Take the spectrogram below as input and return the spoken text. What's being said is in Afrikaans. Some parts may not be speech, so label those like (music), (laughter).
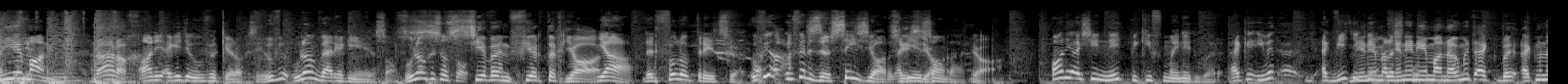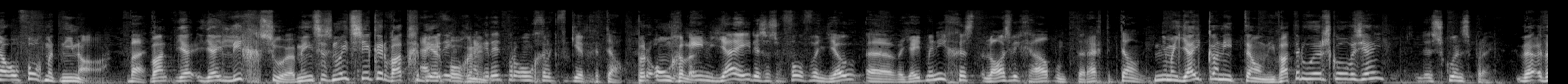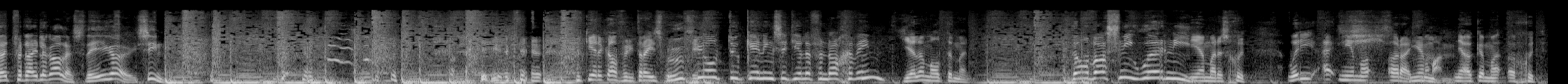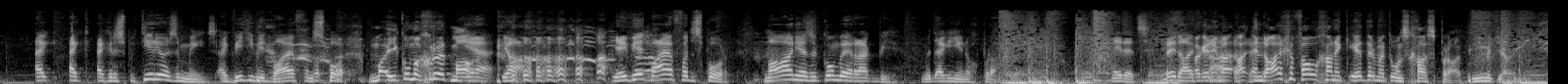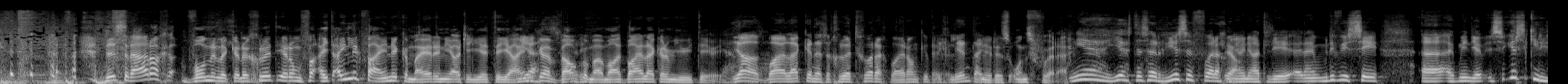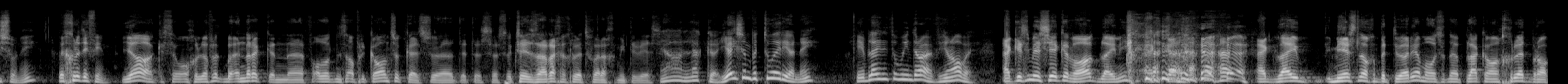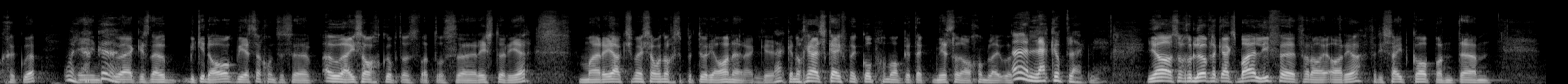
Nee man, regtig. Annie, ek het jou hoeveel keer al gesê. Hoeveel hoe lank werk ek in hierdie saal? Hoe lank is ons al? 47 jaar. Ja, dit voel optreed so. Hoeveel hoeveel is dit? 6 jaar dat ek hier jaar. saamwerk. Ja. Annie, as jy net bietjie vir my net hoor. Ek jy weet eh, ek weet jy Nee nee, ken maar, alles. nee nee nee, maar nou moet ek ek moet nou opvolg met Nina. Wat? Want jy jy lieg so. Mense is nooit seker wat gebeur het, volgende ek het dit per ongeluk verkeerd getel. per ongeluk. En jy, dis as gevolg van jou uh jy het my nie gister laasweek gehelp om te reg te tel nie. Nee, maar jy kan nie tel nie. Watter hoërskool was jy? Dis skoonspruit. Dit dit verduidelik alles. There you go. sien. (laughs) Verkeerde kant vir die treispoor. Hoeveel toekennings het julle vandag gewen? Heeltemal te min. Daar was nie hoor nie. Nee, maar dis goed. Hoorie, ek- nee maar alright. Nee, maar- man. Nee, okay, maar uh, goed. Ek ek ek respekteer jou as 'n mens. Ek weet jy weet baie van sport. (laughs) Maar hier kom 'n groot ma. Ja, ja. Jy weet baie van sport. Maar Anie, as dit kom by rugby, moet ek hier nog praat. Net dit sê. Net daai. Okay, nee, maar in daai geval gaan ek eerder met ons gas praat, nie met jou nie. (laughs) Dis regtig wonderlik en 'n groot eer om vir, uiteindelik vir Heineke Meyer in die ateljee te hê. Heineke, Yes, welkom ou, maar dit baie lekker om jou hier te hê. Ja, is baie lekker en is 'n groot voorreg. Baie dankie vir die geleentheid. Nee, dis ons voorreg. Nee, yes, dis 'n reuse voorreg om Ja. jou in die ateljee. En ek moet net vir jou sê, uh ek meen jy is die eerste keer hierson, hè? By Groot FM. Ja, ek is so ongelooflik beïndruk en uh, veral dat ons Afrikaans ook is. So dit is so ek sê dis regtig 'n groot voorreg om hier te wees. Ja, lekker. Jy's in Pretoria, né? Jy bly net om in drive, jy naby. Ek is nie meer seker waar ek bly nie. Ek uh, (laughs) ek bly meeste nog in Pretoria, maar ons het nou 'n plek aan Grootbraak gekoop. O, en lekker. so ek is nou bietjie daar ook besig. Ons is 'n ou huis daar gekoop wat ons wat ons uh, restoreer. Maar ja, ek sien myself nog as 'n Pretoriaaner. Ek ek het nog nie uitskuif my kop gemaak dat ek meestal daar gaan bly ook. 'n Lekker plek nie. Ja, so ongelooflik. Ek's baie lief vir vir daai area, vir die Suid-Kaap want ehm um,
